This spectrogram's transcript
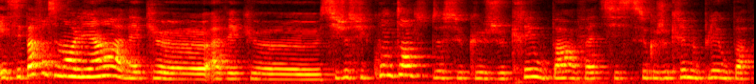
Et c'est pas forcément en lien avec, euh, avec euh, si je suis contente de ce que je crée ou pas, en fait, si ce que je crée me plaît ou pas.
